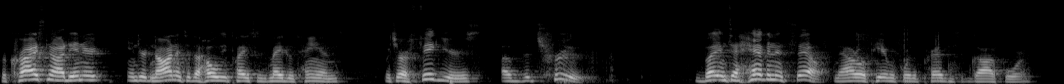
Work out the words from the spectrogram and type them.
For Christ not entered, entered not into the holy places made with hands, which are figures of the true, but into heaven itself, now to appear before the presence of God for us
